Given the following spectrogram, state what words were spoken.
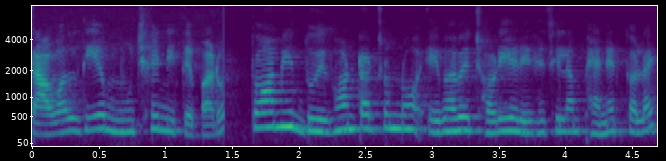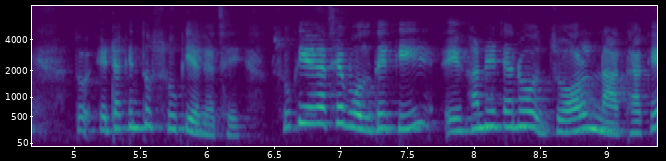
টাওয়াল দিয়ে মুছে নিতে পারো। তো আমি দুই ঘণ্টার জন্য এভাবে ছড়িয়ে রেখেছিলাম ফ্যানের তলায়। তো এটা কিন্তু শুকিয়ে গেছে। শুকিয়ে গেছে বলতে কি, এখানে যেন জল না থাকে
